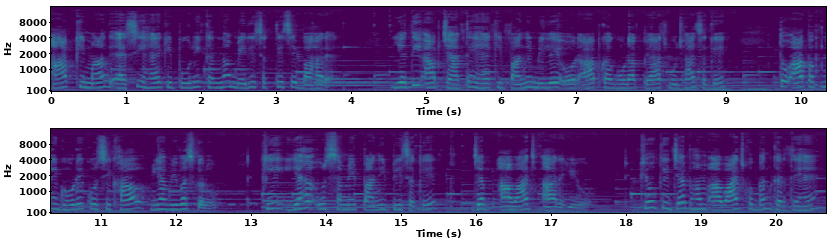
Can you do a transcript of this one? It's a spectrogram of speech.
आपकी मांग ऐसी है कि पूरी करना मेरी शक्ति से बाहर है? यदि आप चाहते हैं कि पानी मिले और आपका घोड़ा प्यास बुझा सके तो आप अपने घोड़े को सिखाओ या विवश करो कि यह उस समय पानी पी सके जब आवाज़ आ रही हो। क्योंकि जब हम आवाज़ को बंद करते हैं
